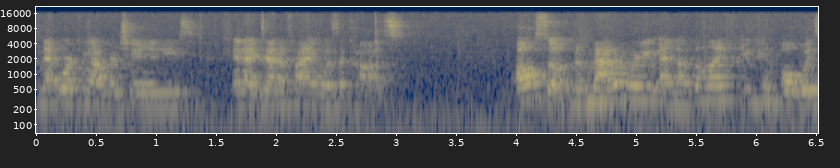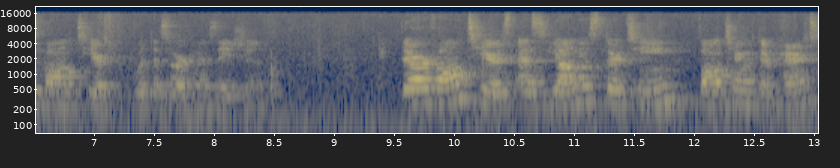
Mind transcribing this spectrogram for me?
networking opportunities, and identifying with a cause. Also, no matter where you end up in life, you can always volunteer with this organization. There are volunteers as young as 13 volunteering with their parents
